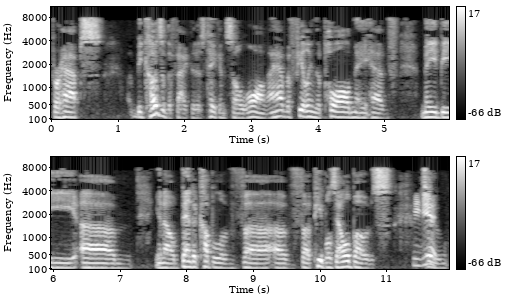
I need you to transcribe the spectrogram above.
perhaps because of the fact that it's taken so long, I have a feeling that Paul may have maybe um, you know bent a couple of uh, of uh, people's elbows he did. to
